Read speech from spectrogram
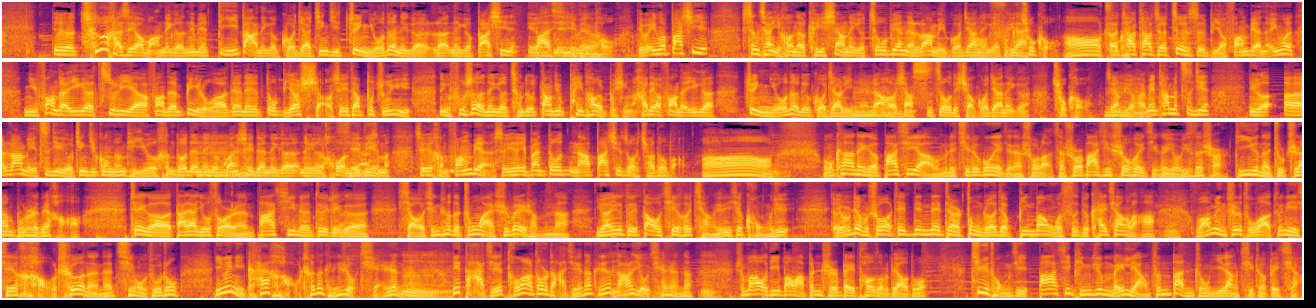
呃，车还是要往那个那边第一大那个国家、经济最牛的那个那那个巴西巴西那边投，对吧？因为巴西生产以后呢，可以向那个周边的拉美国家那个可以出口。哦，出口。它它这这个是比较方便的，因为你放在一个智利啊，放在秘鲁啊，但那个都比较小，所以它不足以那个辐射那个程度，当地配套也不行，还得要放在一个最牛的那个国家里面，然后向四周的小国家那个出口，这样比较方便。他们之间那个呃，拉美自己有经济。共同体有很多的那个关税的那个那个货定什么，所以很方便，所以一般都拿巴西做桥头堡。哦，我们看那个巴西啊，我们的汽车工业简单说了，再说说巴西社会几个有意思的事儿。第一个呢，就治安不是特别好，这个大家有所耳闻。巴西呢，对这个小型车的钟爱是为什么呢？源于对盗窃和抢劫的一些恐惧。有人这么说，这那那地儿动辄就兵邦五四就开枪了啊！亡命之徒啊，对那些好车呢，他情有独钟，因为你开好车，那肯定是有钱人的，你打劫同样都是打劫，那肯定打的有钱人呢。什么奥迪、宝马、奔驰被偷走的比较多。据统计，巴西平均每两分半钟一辆汽车被抢，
